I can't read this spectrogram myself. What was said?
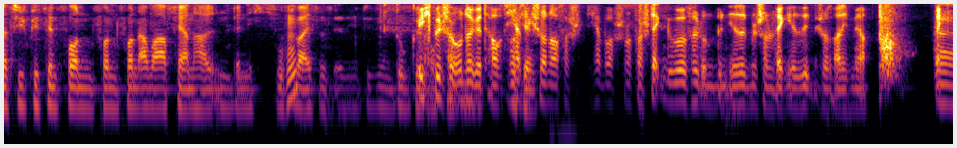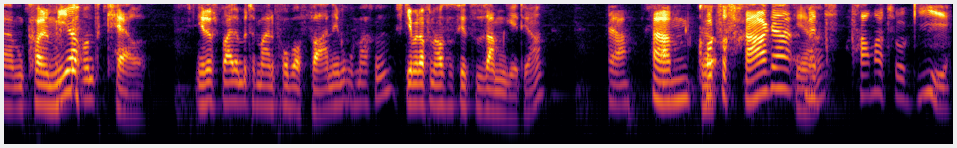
natürlich ein bisschen von, von, von Amar fernhalten, wenn ich Mhm. weiß, dass er sich ein bisschen dunkel Ich bin schon untergetaucht. Ich Okay. habe mich schon auf, ich habe auch schon auf Verstecken gewürfelt und bin, ihr seid mir schon weg. Ihr seht mich schon gar nicht mehr. Ähm, Kolmir und Cal. Ihr dürft beide bitte mal eine Probe auf Wahrnehmung machen. Ich gehe mal davon aus, dass ihr zusammengeht, ja? Ja. Ähm, kurze Frage Ja. mit Taumaturgie.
